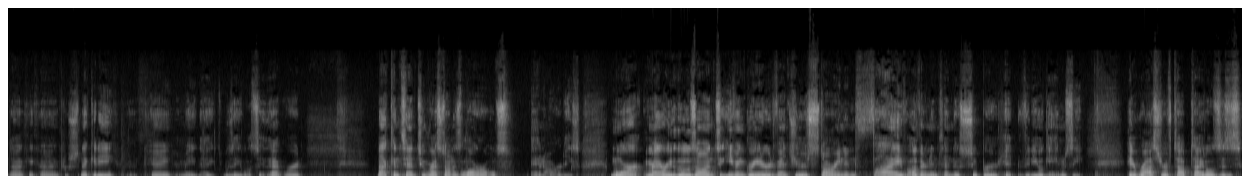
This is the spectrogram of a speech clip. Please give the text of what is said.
Donkey Kong persnickety. Okay, I made. I was able to say that word. Not content to rest on his laurels and Hardee's, more Mario goes on to even greater adventures, starring in five other Nintendo Super hit video games. The hit roster of top titles is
